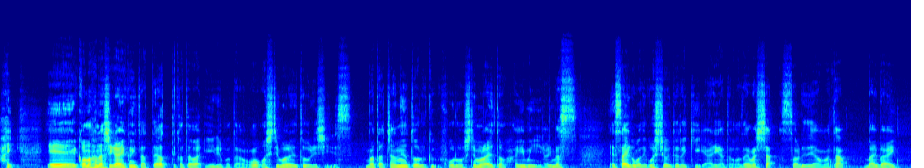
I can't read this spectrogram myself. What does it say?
はい、えー、この話が役に立ったよって方はいいねボタンを押してもらえると嬉しいです。またチャンネル登録、フォローしてもらえると励みになります。最後までご視聴いただきありがとうございました。それではまた。バイバイ。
